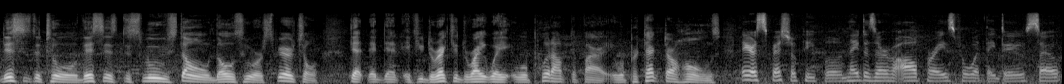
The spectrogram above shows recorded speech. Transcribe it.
this is the tool, this is the smooth stone, those who are spiritual, that, that, that if you direct it the right way, it will put out the fire, it will protect our homes. They are special people and they deserve all praise for what they do. So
